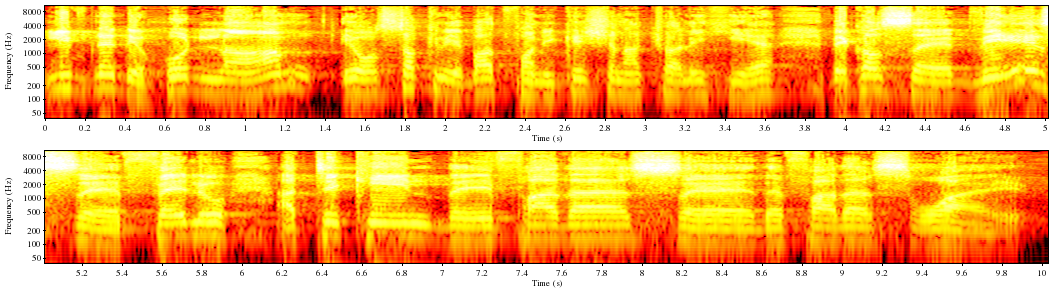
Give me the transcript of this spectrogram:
leavened the whole lump? He was talking about fornication actually here, because uh, this uh, fellow are taking the father's, uh, the father's wife.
